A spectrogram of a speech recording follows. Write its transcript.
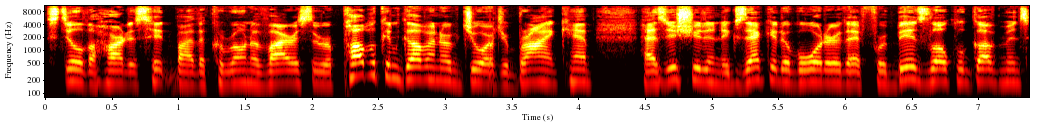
still the hardest hit by the coronavirus, the Republican governor of Georgia, Brian Kemp, has issued an executive order that forbids local governments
